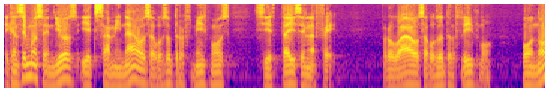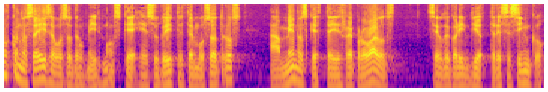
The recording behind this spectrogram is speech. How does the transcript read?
Descansemos en Dios y examinaos a vosotros mismos si estáis en la fe. Probaos a vosotros mismos, o no os conocéis a vosotros mismos que Jesucristo está en vosotros, a menos que estéis reprobados. 2 Corintios 13:5.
